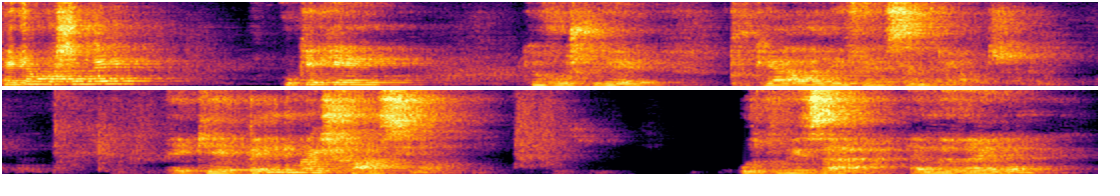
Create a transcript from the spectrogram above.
Então a questão é: o que é que é que eu vou escolher? Porque há uma diferença entre elas. É que é bem mais fácil utilizar a madeira,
